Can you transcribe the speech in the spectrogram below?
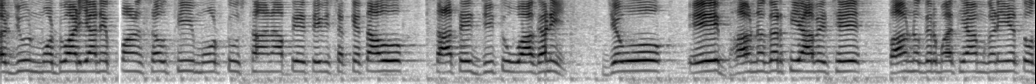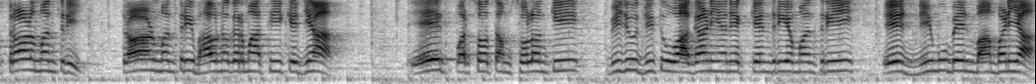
અર્જુન મોઢવાડિયાને પણ સૌથી મોટું સ્થાન આપે તેવી શક્યતાઓ સાથે જીતુ વાઘાણી. જેઓ એ ભાવનગરથી આવે છે. ભાવનગરમાંથી આમ ગણીએ તો ત્રણ મંત્રી ત્રણ મંત્રી ભાવનગરમાંથી કે જ્યાં એક પરસોત્તમ સોલંકી, બીજું જીતુ વાઘાણી અને કેન્દ્રીય મંત્રી એ નીમુબેન બાંભણિયા.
